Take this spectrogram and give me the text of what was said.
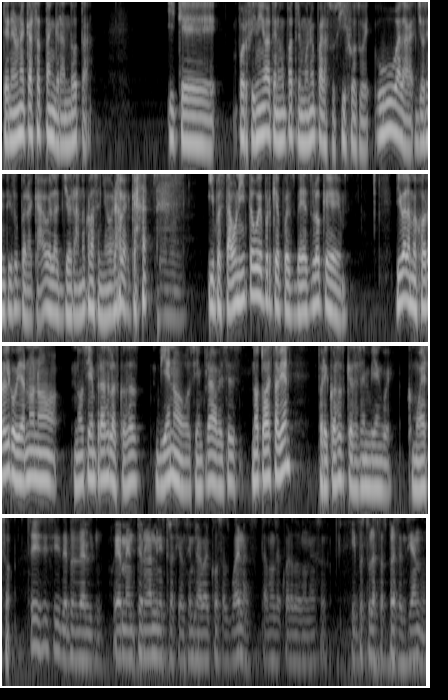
tener una casa tan grandota. Y que por fin iba a tener un patrimonio para sus hijos, güey. Uh, a la, yo sentí súper acá, güey, llorando con la señora, güey, acá. Sí. Y pues está bonito, güey, porque pues ves lo que... Digo, a lo mejor el gobierno no, no siempre hace las cosas bien o siempre a veces, no todo está bien, pero hay cosas que se hacen bien, güey, como eso. Sí, sí, sí. Después del, obviamente en una administración siempre va a haber cosas buenas. Estamos de acuerdo con eso. Y pues tú la estás presenciando.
